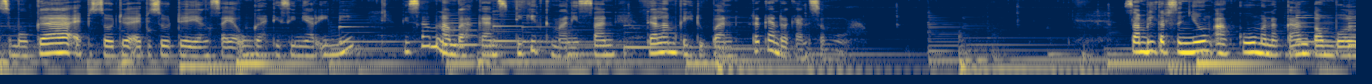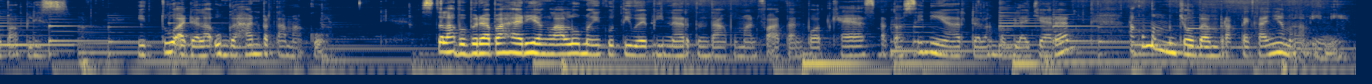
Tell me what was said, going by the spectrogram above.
Semoga episode-episode yang saya unggah di siniar ini bisa menambahkan sedikit kemanisan dalam kehidupan rekan-rekan semua. Sambil tersenyum, aku menekan tombol publish. Itu adalah unggahan pertamaku. Setelah beberapa hari yang lalu mengikuti webinar tentang pemanfaatan podcast atau siniar dalam pembelajaran, aku mencoba mempraktekannya malam ini.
